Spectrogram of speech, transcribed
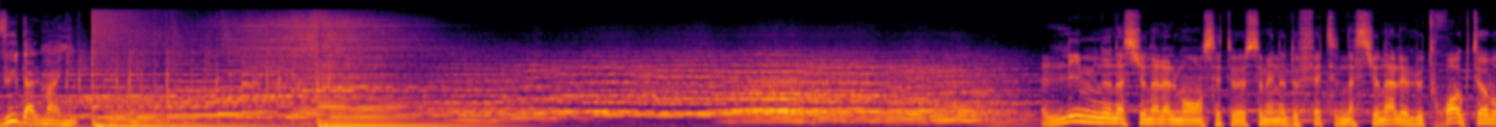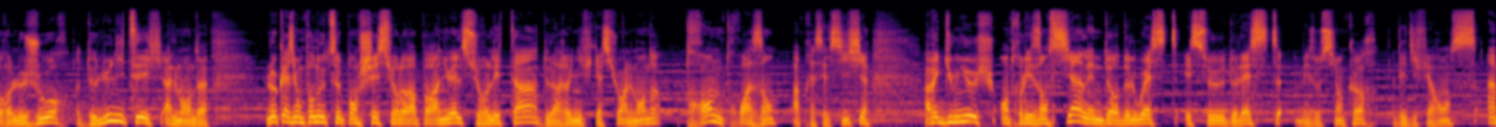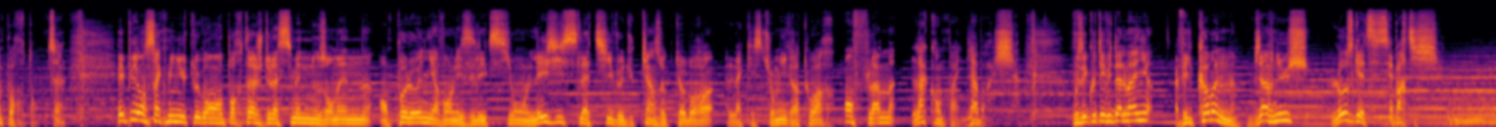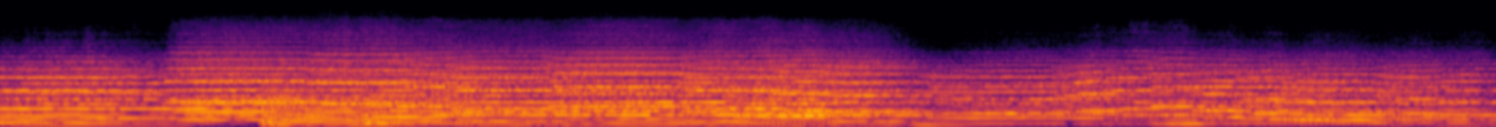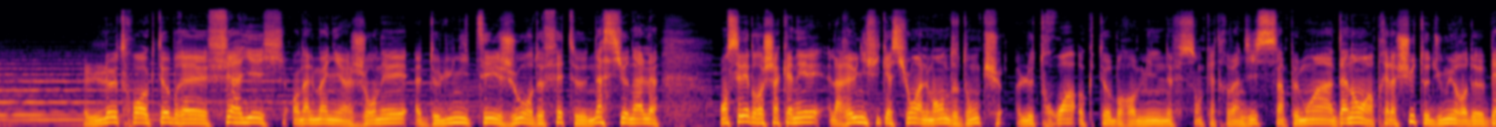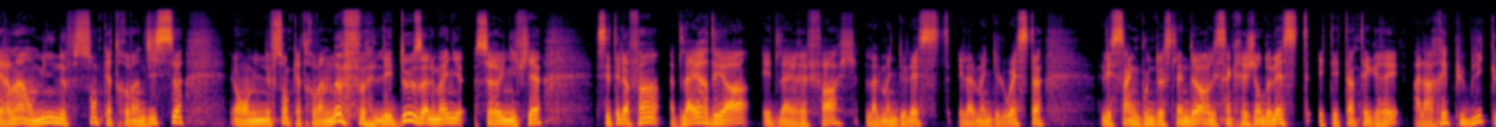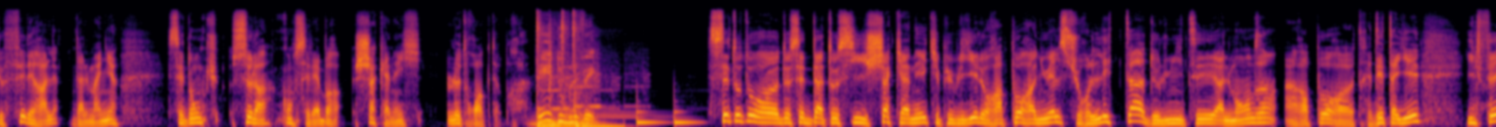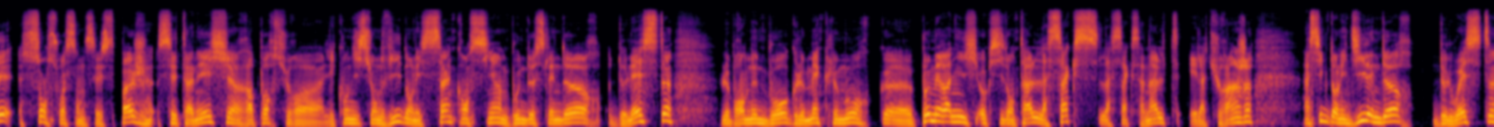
Vue d'Allemagne. L'hymne national allemand, cette semaine de fête nationale le 3 octobre, le jour de l'unité allemande. L'occasion pour nous de se pencher sur le rapport annuel sur l'état de la réunification allemande 33 ans après celle-ci. Avec du mieux entre les anciens lenders de l'Ouest et ceux de l'Est, mais aussi encore des différences importantes. Et puis dans 5 minutes, le grand reportage de la semaine nous emmène en Pologne avant les élections législatives du 15 octobre. La question migratoire enflamme la campagne là-bas. Vous écoutez Vue d'Allemagne Willkommen, bienvenue, Los geht's, c'est parti Le 3 octobre est férié en Allemagne, journée de l'unité, jour de fête nationale. On célèbre chaque année la réunification allemande, donc le 3 octobre 1990, un peu moins d'un an après la chute du mur de Berlin en 1990. En 1989, les deux Allemagnes se réunifiaient. C'était la fin de la RDA et de la RFA, l'Allemagne de l'Est et l'Allemagne de l'Ouest. Les cinq Bundesländer, les cinq régions de l'Est, étaient intégrées à la République fédérale d'Allemagne. C'est donc cela qu'on célèbre chaque année, le 3 octobre. DW. C'est autour de cette date aussi, chaque année, qu'est publié le rapport annuel sur l'état de l'unité allemande, un rapport euh, très détaillé. Il fait 176 pages cette année, un rapport sur euh, les conditions de vie dans les cinq anciens Bundesländer de l'Est, le Brandenburg, le Mecklembourg, euh, Poméranie occidentale, la Saxe, la Saxe-Anhalt et la Thuringe, ainsi que dans les dix Länder de l'Ouest.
